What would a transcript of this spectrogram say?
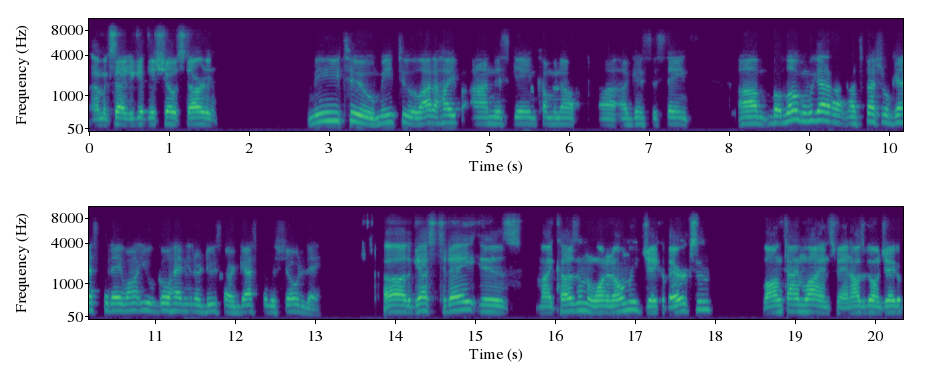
I'm excited to get this show started. Me too. Me too. A lot of hype on this game coming up uh, against the Saints. Um, but Logan, we got a, a special guest today. Why don't you go ahead and introduce our guest for the show today? Uh, the guest today is my cousin, the one and only Jacob Erickson, longtime Lions fan. How's it going, Jacob?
